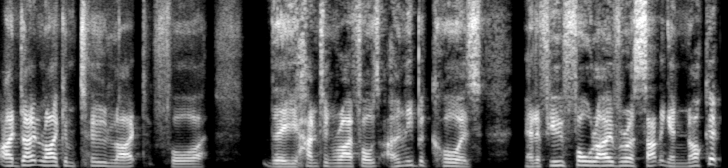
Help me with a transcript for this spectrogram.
I don't like them too light for the hunting rifles only because, and if you fall over or something and knock it,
